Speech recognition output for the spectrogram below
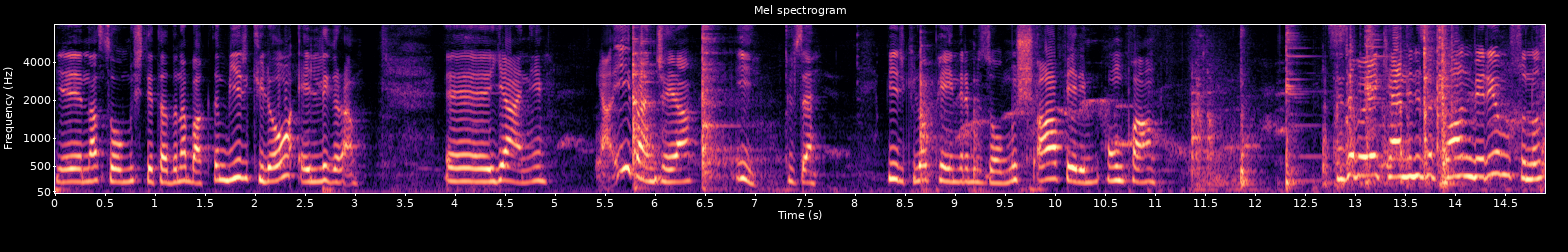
Nasıl olmuş diye tadına baktım. 1 kilo 50 gram. Ee, yani ya iyi bence ya. İyi. Güzel. 1 kilo peynirimiz olmuş. Aferin. 10 puan. Siz de böyle kendinize puan veriyor musunuz?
